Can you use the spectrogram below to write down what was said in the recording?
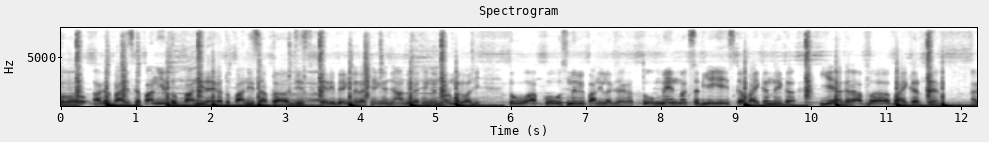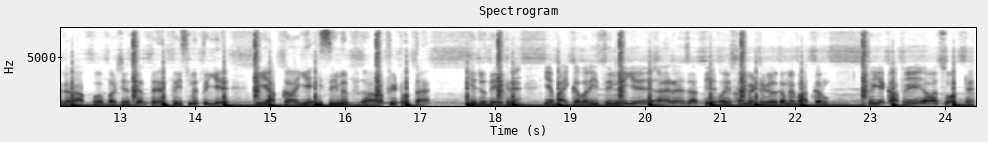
तो अगर बारिश का पानी है तो पानी रहेगा तो पानी से आपका जिस कैरी बैग में रखेंगे, जहाँ भी रखेंगे, नॉर्मल वाली तो वो आपको उसमें भी पानी लग जाएगा। तो मेन मकसद यही है इसका बाई करने का। ये अगर आप बाई करते हैं, अगर आप परचेज़ करते हैं तो इसमें तो ये है कि आपका ये इसी में फिट होता है। ये जो देख रहे हैं, ये बाइक कवर इसी में ये रह जाती है। और इसका मटेरियल का मैं बात करूँ तो ये काफ़ी सॉफ्ट है,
